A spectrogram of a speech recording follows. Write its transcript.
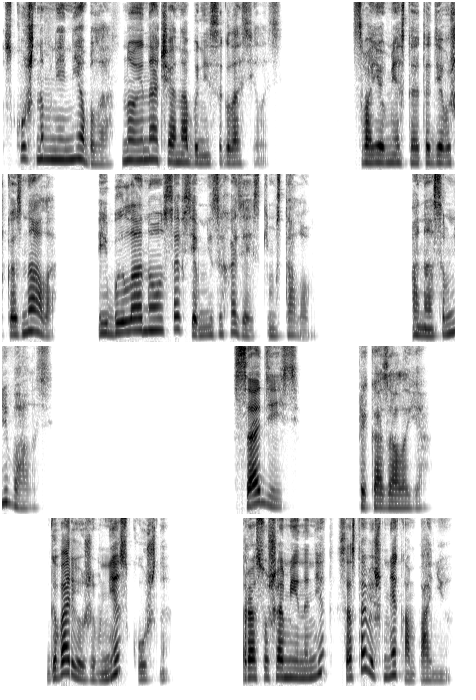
Скучно мне не было, но иначе она бы не согласилась. Своё место эта девушка знала, и было оно совсем не за хозяйским столом. Она сомневалась. «Садись», — приказала я. «Говорю же, мне скучно. Раз уж Амина нет, составишь мне компанию».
